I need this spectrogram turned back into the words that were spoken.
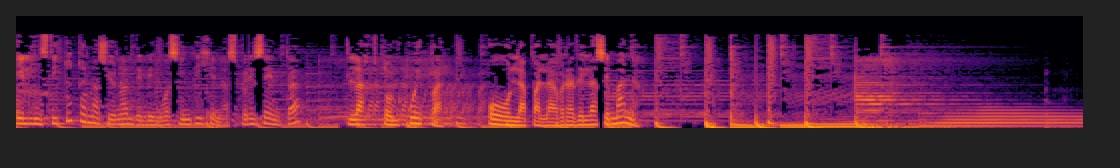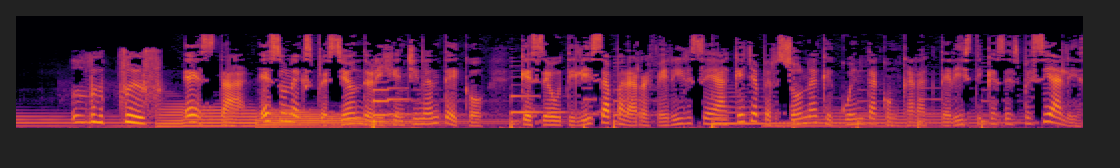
El Instituto Nacional de Lenguas Indígenas presenta Tlachtolcuepa o la palabra de la semana. Esta es una expresión de origen chinanteco que se utiliza para referirse a aquella persona que cuenta con características especiales,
